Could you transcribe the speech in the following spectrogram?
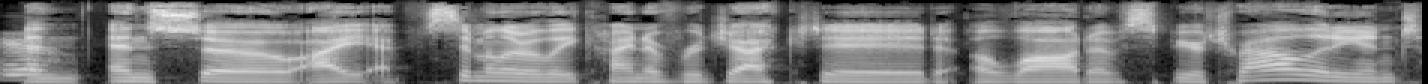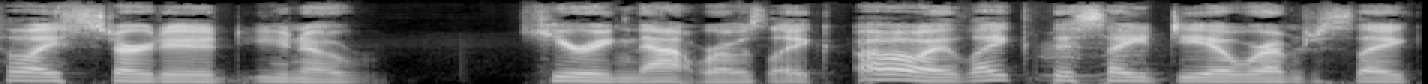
Yeah. and and so I similarly kind of rejected a lot of spirituality until I started, you know, hearing that where I was like, oh, I like this Mhm. idea where I'm just like,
